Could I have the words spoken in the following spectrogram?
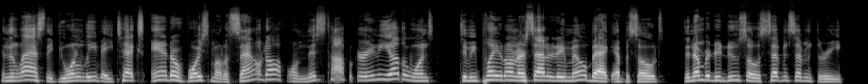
And then lastly, if you want to leave a text and or voicemail to sound off on this topic or any other ones, to be played on our Saturday mailbag episodes. The number to do so is 773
